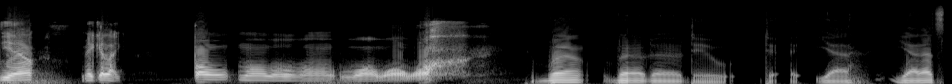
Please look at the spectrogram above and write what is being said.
you know, make it like Well, but do, do, yeah, yeah. That's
